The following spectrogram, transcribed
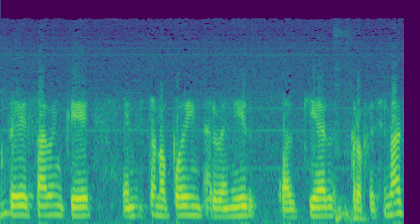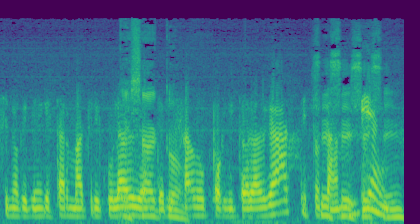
Ustedes saben que en esto no puede intervenir cualquier profesional, sino que tiene que estar matriculado y autorizado por Litoral Gas. Esto también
